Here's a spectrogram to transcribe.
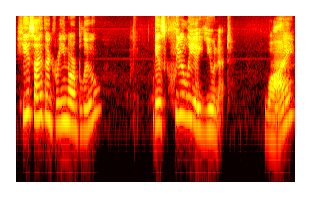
he's either green or blue is clearly a unit. Why?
